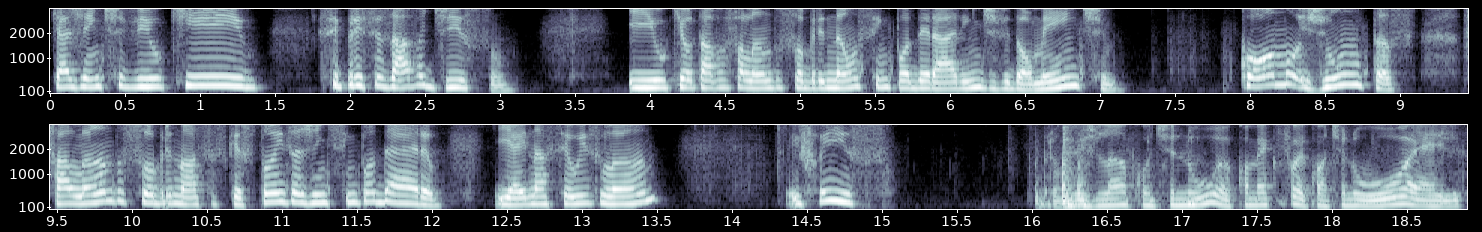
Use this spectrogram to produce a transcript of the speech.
que a gente viu que se precisava disso. E o que eu tava falando sobre não se empoderar individualmente, como juntas, falando sobre nossas questões, a gente se empodera. E aí nasceu o Islã e foi isso. O slam continua? Como é que foi? Continuou? É, ele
